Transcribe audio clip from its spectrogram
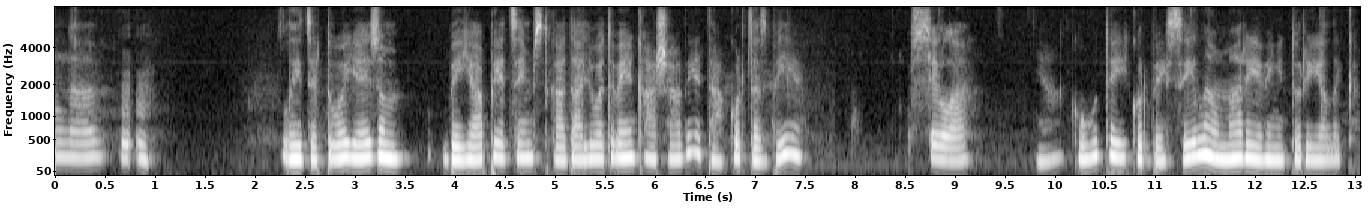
Nē, Līdz ar to Jēzum bija jāpiedzimst kādā ļoti vienkāršā vietā, kur tas bija. silē. Jā, kūtī, kur bija sila, un Marija viņu tur ielika.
